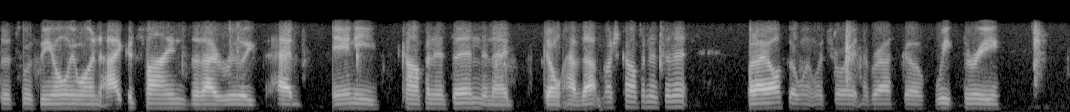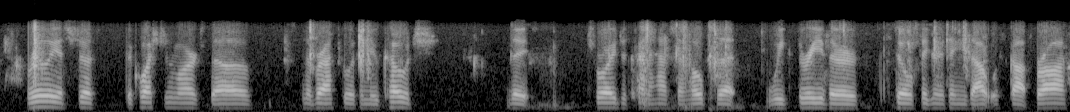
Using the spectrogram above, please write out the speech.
this was the only one I could find that I really had any confidence in, and I don't have that much confidence in it. But I also went with Troy at Nebraska, week three. Really, it's just the question marks of Nebraska with a new coach. That Troy just kind of has to hope that week three they're still figuring things out with Scott Frost,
